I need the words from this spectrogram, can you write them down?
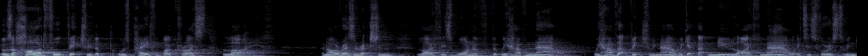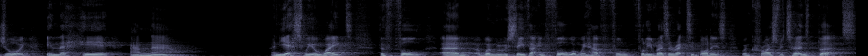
it was a hard fought victory that was paid for by Christ's life and our resurrection life is one of that we have now. We have that victory now. We get that new life now. It is for us to enjoy in the here and now. And yes, we await the full, um, when we receive that in full, when we have full, fully resurrected bodies, when Christ returns. But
